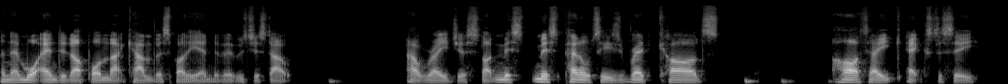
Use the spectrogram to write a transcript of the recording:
And then what ended up on that canvas by the end of it was just out outrageous like missed missed penalties red cards heartache, ecstasy,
